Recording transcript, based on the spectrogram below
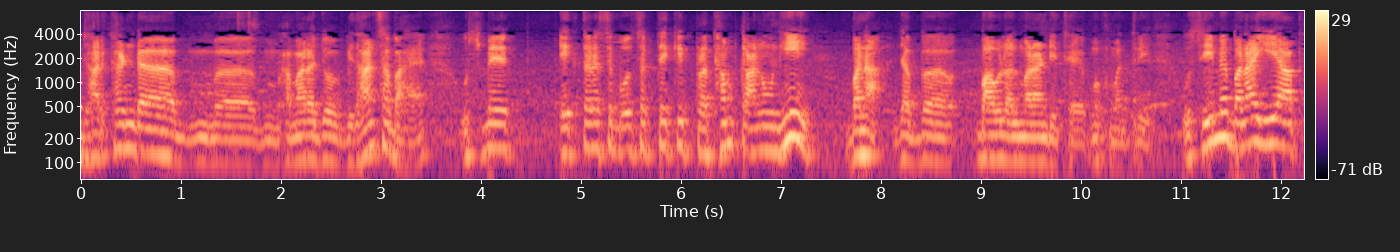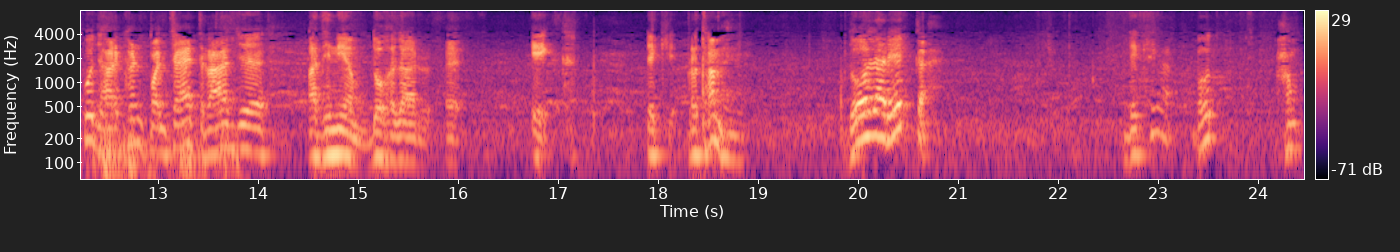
झारखंड हमारा जो विधानसभा है, उसमें एक तरह से बोल सकते कि प्रथम कानून ही बना, जब बाबूलाल मरांडी थे मुख्यमंत्री। उसी में बना ये आपको झारखंड पंचायत राज अधिनियम 2001 देखिए, प्रथम है। 2001 का है। देखिए बहुत, हम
